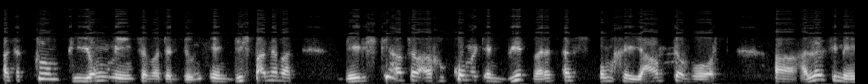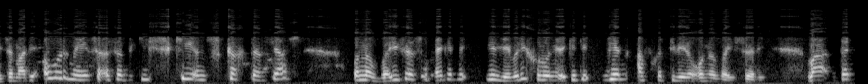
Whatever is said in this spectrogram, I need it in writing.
as 'n klomp jong mense wat dit doen en die spanne wat hierdie stelsel al gekom het en weet wat dit is om gehelp te word uh hulle is die mense maar die ouer mense is 'n bietjie skie en skugter. Selfs onderwysers ek het nie jy wil nie glo nie ek het een afgetrede onderwyser nie. Maar dit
